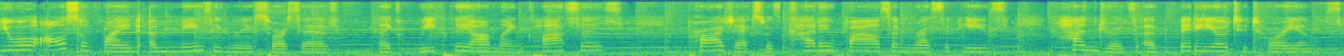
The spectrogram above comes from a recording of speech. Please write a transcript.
You will also find amazing resources like weekly online classes, projects with cutting files and recipes, hundreds of video tutorials,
